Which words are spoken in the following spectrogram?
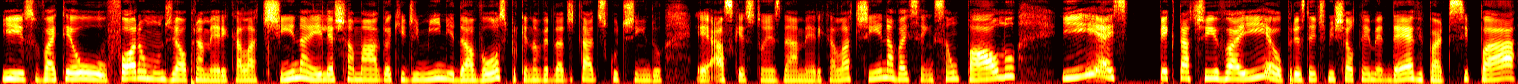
Isso, vai ter o Fórum Mundial para a América Latina, ele é chamado aqui de Mini Davos, porque na verdade está discutindo é, as questões da América Latina, vai ser em São Paulo, e é expectativa aí, é o presidente Michel Temer deve participar,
